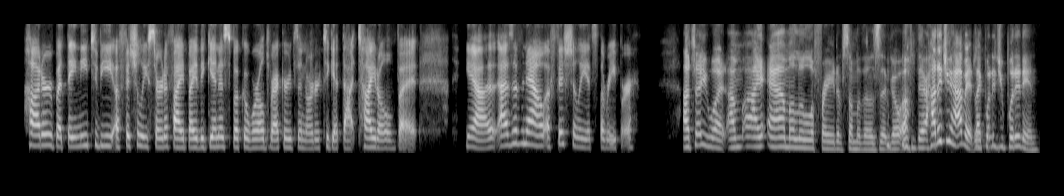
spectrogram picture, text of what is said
hotter, but they need to be officially certified by the Guinness Book of World Records in order to get that title. But yeah, as of now, officially, it's the Reaper. I'll tell you what. I'm. I am a little afraid of some of those that go up there. How did you have it? Like, what did you put it in?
